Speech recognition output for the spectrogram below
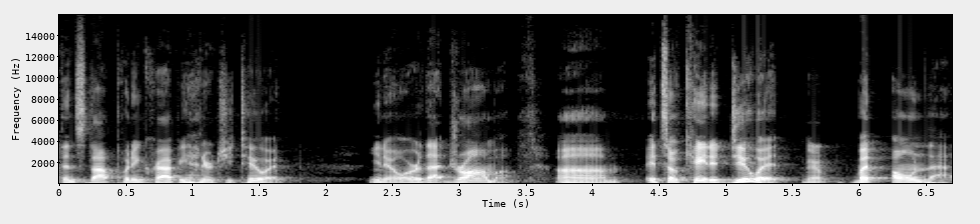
then stop putting crappy energy to it, you know, or that drama. Um, it's okay to do it, Yep. but own that,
